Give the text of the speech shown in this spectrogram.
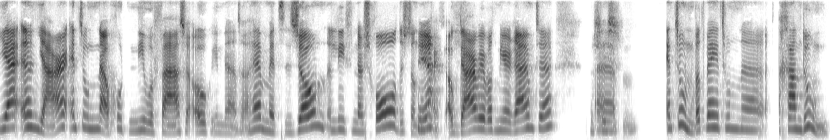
Ja, een jaar. En toen, nou goed, nieuwe fase ook inderdaad. Hè, met de zoon, lief naar school. Dus dan Ja. krijg je ook daar weer wat meer ruimte. Precies. Ehm, en toen, wat ben je toen eh, gaan doen?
